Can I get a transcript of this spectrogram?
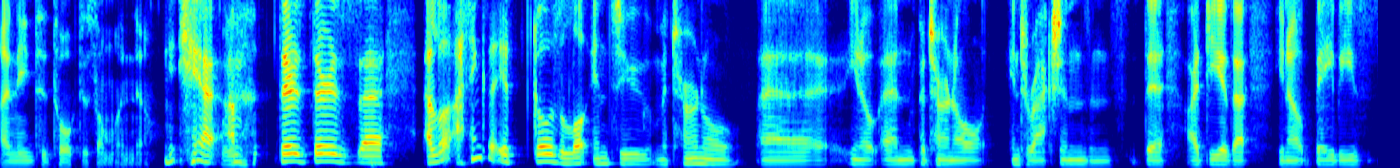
I need to talk to someone now? yeah um, there's there's uh, a lot i think that it goes a lot into maternal uh, you know and paternal interactions and the idea that you know babies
